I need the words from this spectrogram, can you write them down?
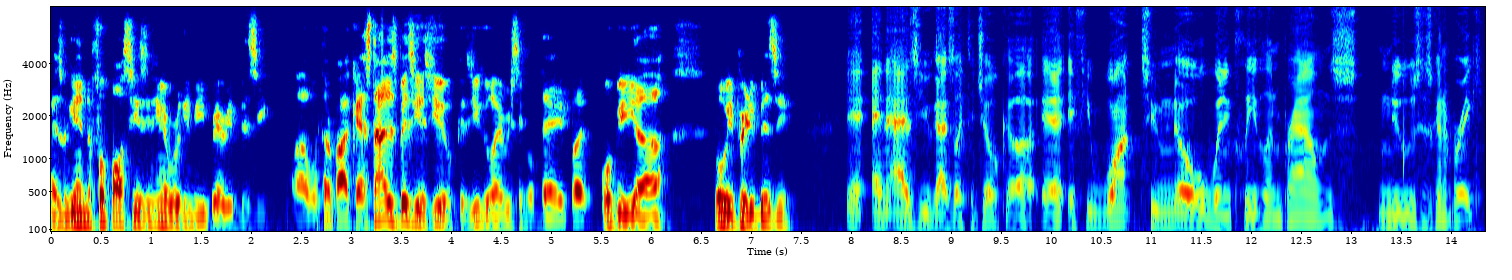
as we get into football season here, we're going to be very busy uh, with our podcast. Not as busy as you because you go every single day, but we'll be uh, we'll be pretty busy. And as you guys like to joke, uh, if you want to know when Cleveland Browns news is going to break,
